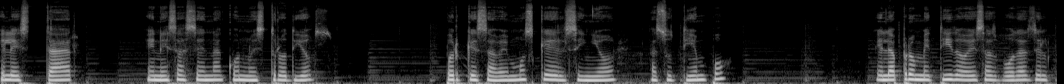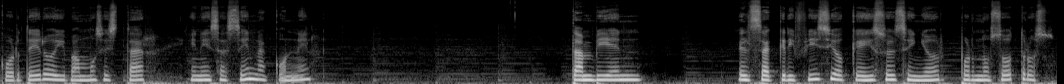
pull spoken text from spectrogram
el estar en esa cena con nuestro Dios. porque sabemos que el Señor, a su tiempo, Él ha prometido esas bodas del Cordero y vamos a estar en esa cena con Él. También el sacrificio que hizo el Señor por nosotros.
